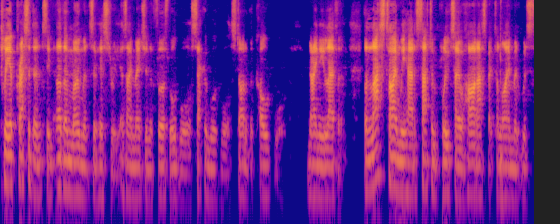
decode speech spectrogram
clear precedents in other moments of history, as I mentioned, the First World War, Second World War, start of the Cold War, 9 11. The last time we had a Saturn Pluto hard aspect alignment was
